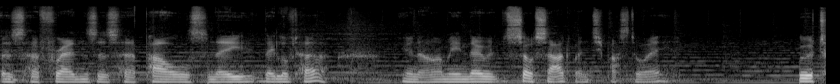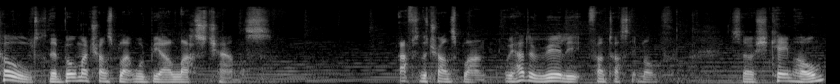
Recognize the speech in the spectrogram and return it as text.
as her friends, as her pals, and they, they loved her. You know, I mean, they were so sad when she passed away. We were told the bone marrow transplant would be our last chance. After the transplant, we had a really fantastic month. So she came home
